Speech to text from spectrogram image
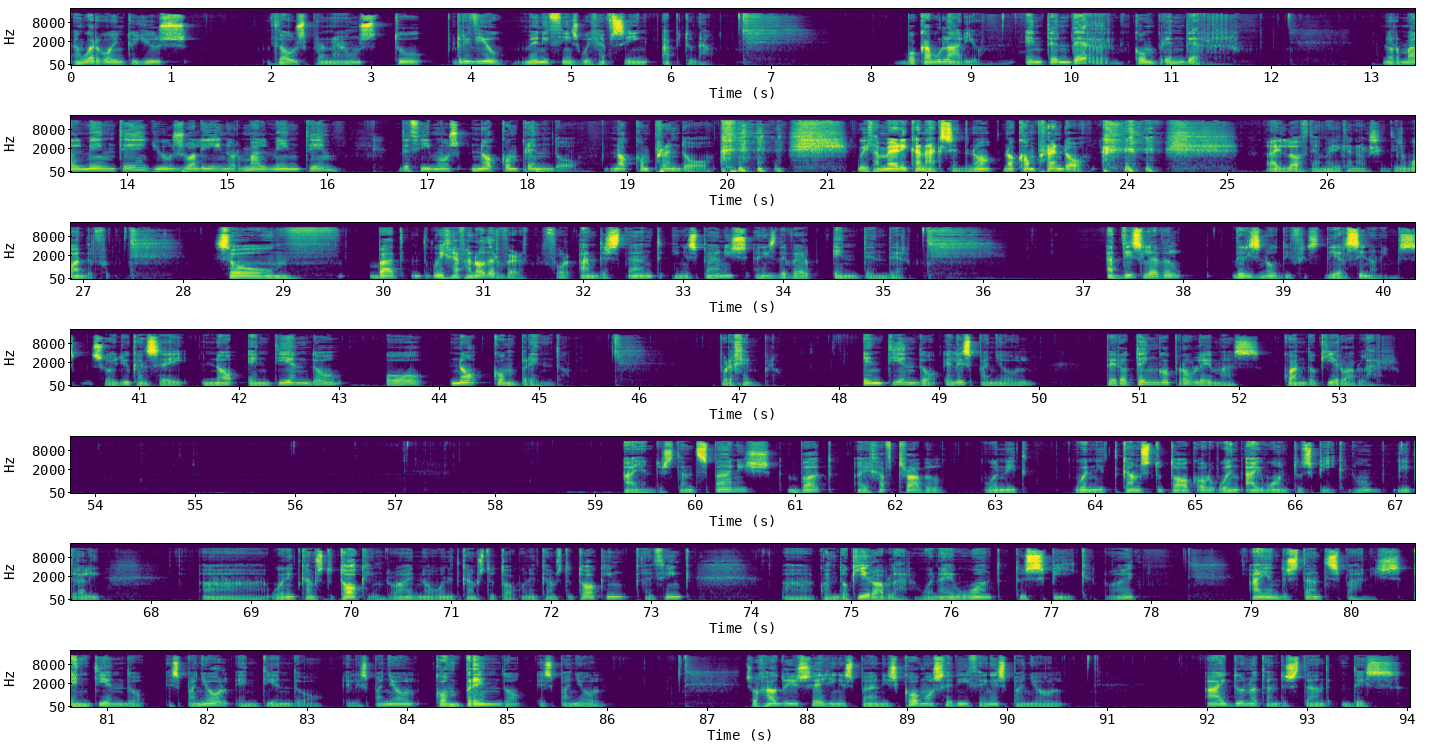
And we're going to use those pronouns to review many things we have seen up to now. Vocabulario. Entender, comprender. Normalmente, usually, normalmente, decimos no comprendo, no comprendo. With American accent, ¿no? No comprendo. I love the American accent, it's wonderful. So, but we have another verb for understand in Spanish, and it's the verb entender. At this level, there is no difference. They are synonyms. So you can say no entiendo o no comprendo. Por ejemplo, entiendo el español, pero tengo problemas cuando quiero hablar. I understand Spanish, but I have trouble when it when it comes to talk or when I want to speak, no? Literally uh, when it comes to talking, right? No, when it comes to talk. When it comes to talking, I think uh, cuando quiero hablar, when I want to speak, right? I understand Spanish. Entiendo español, entiendo el español, comprendo español. So, how do you say in Spanish? ¿Cómo se dice en español? I do not understand this.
